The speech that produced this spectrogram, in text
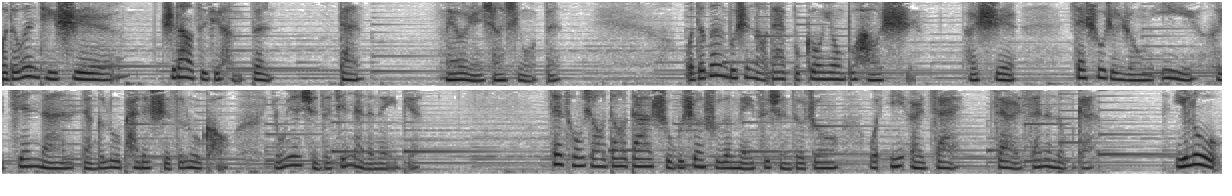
我的问题是，知道自己很笨，但没有人相信我笨。我的笨不是脑袋不够用不好使，而是在竖着容易和艰难两个路牌的十字路口，永远选择艰难的那一边。在从小到大数不胜数的每一次选择中，我一而再、再而三的那么干，一路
